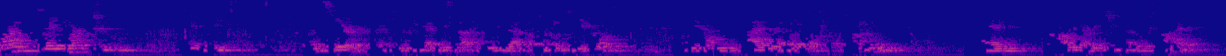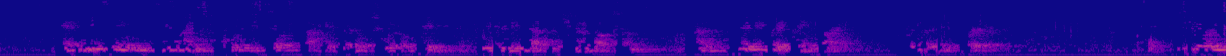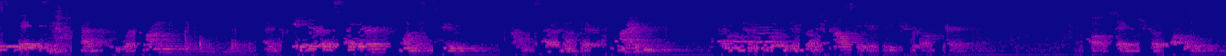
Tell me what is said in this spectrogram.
One framework to consider that to autonomous vehicle, we have five levels of autonomy, and cars are reaching level five, and using designs for the still stuck at level two or three, we that we can some um, maybe great things moving further. People use case that we work on, a creator, a seller wants to that goes in of sexual problems.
